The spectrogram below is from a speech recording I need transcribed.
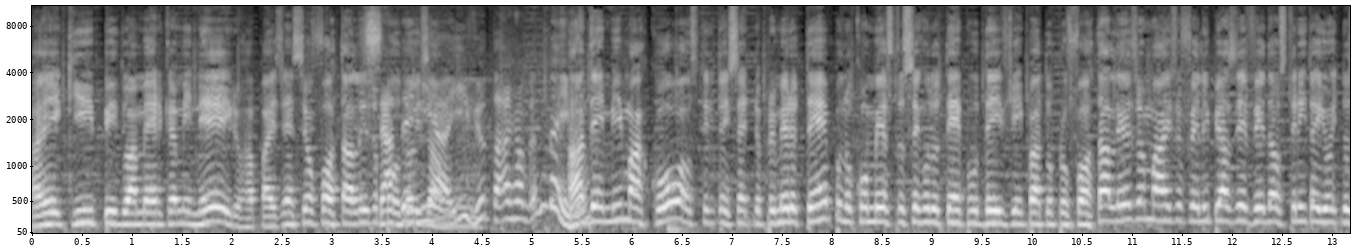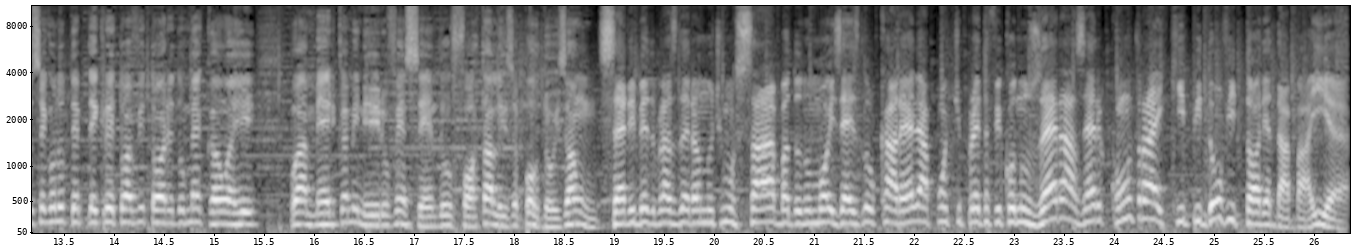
A equipe do América Mineiro, rapaz, venceu o Fortaleza Esse por 2 Ademir a 1 aí, viu? Tá jogando bem, viu? Ademir marcou aos 37 do primeiro tempo. No começo do segundo tempo, o David empatou para o Fortaleza, mas o Felipe Azevedo, aos 38 do segundo tempo, decretou a vitória do Mecão aí, o América Mineiro, vencendo o Fortaleza por 2 a 1 Série B do Brasileirão no último sábado, no Moisés Lucarelli, a Ponte Preta ficou no 0 a 0 contra a equipe do Vitória da Bahia.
